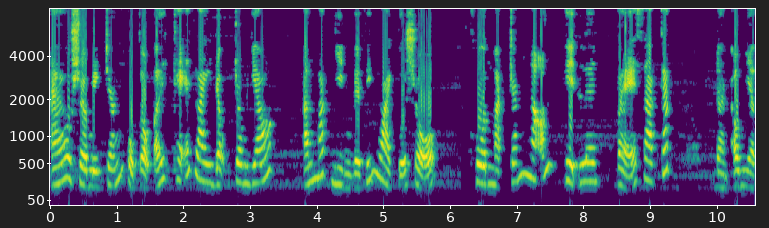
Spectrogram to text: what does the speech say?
áo sơ mi trắng của cậu ấy khẽ lay động trong gió, ánh mắt nhìn về phía ngoài cửa sổ. Khuôn mặt trắng nõn hiện lên vẻ xa cách. Đàn ông nhà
